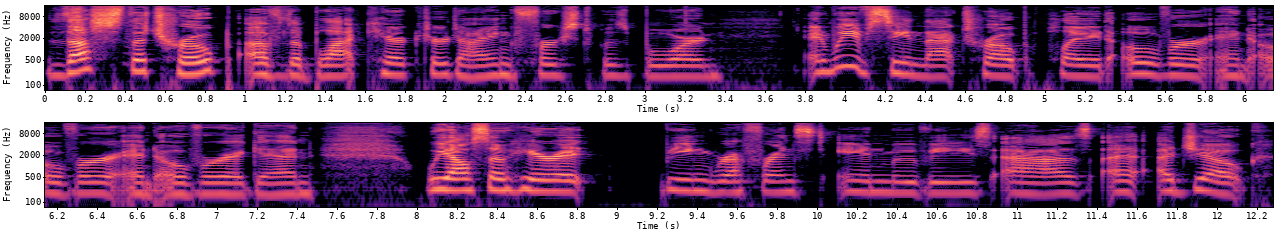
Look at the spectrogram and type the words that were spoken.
Thus, the trope of the black character dying first was born. And we've seen that trope played over and over and over again. We also hear it being referenced in movies as a, a joke.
